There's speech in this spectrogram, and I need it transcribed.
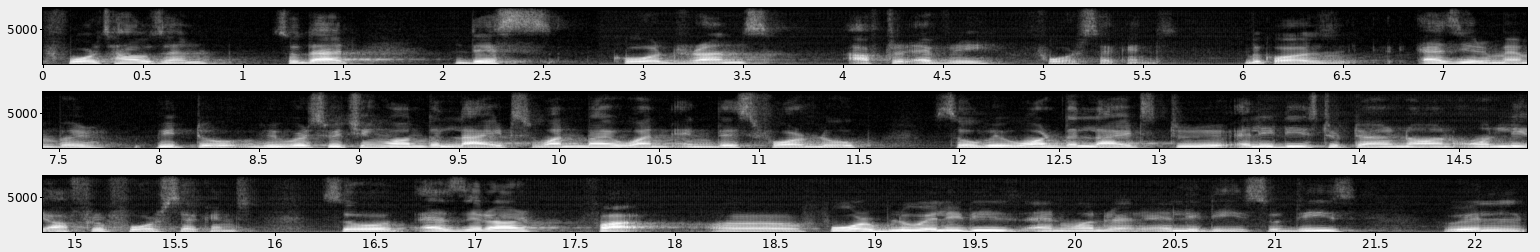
4000 so that this code runs after every 4 seconds. Because as you remember we to, we were switching on the lights one by one in this for loop. So we want the lights to leds to turn on only after 4 seconds. So as there are uh, 4 blue leds and one red led so these will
